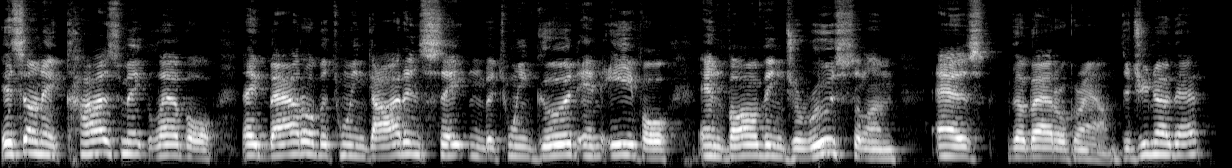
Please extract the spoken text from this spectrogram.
It's on a cosmic level, a battle between God and Satan, between good and evil, involving Jerusalem as the battleground. Did you know that?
